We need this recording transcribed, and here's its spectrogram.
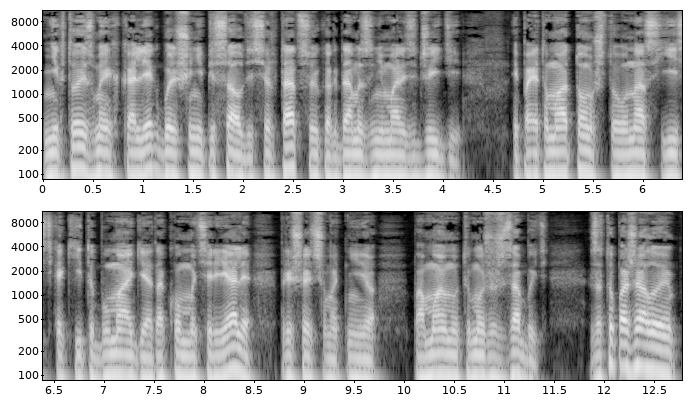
«Никто из моих коллег больше не писал диссертацию, когда мы занимались GD, и поэтому о том, что у нас есть какие-то бумаги о таком материале, пришедшем от нее, по-моему, ты можешь забыть. Зато, пожалуй,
